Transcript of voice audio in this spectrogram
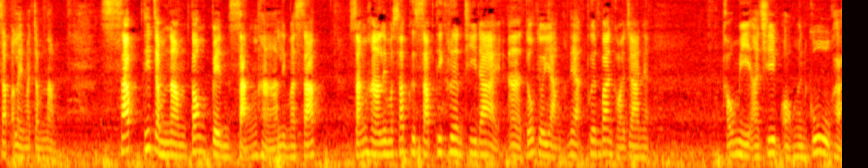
ทรัพย์อะไรมาจำนำทรัพย์ที่จำนำต้องเป็นสังหาริมทรัพย์ สังหาริมทรัพย์คือทรัพย์ที่เคลื่อนที่ได้อ่ายกตัวอย่างเนี่ยเพื่อนบ้านของอาจารย์เนี่ยเขามีอาชีพออกเงินกู้ค่ะ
